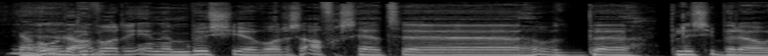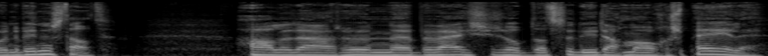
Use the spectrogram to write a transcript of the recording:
Ja, hoe dan? die worden in een busje worden ze afgezet uh, op het politiebureau in de binnenstad. Halen daar hun uh, bewijsjes op dat ze die dag mogen spelen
